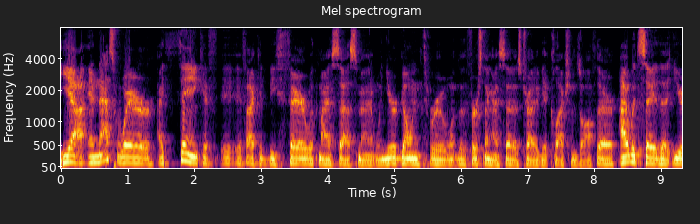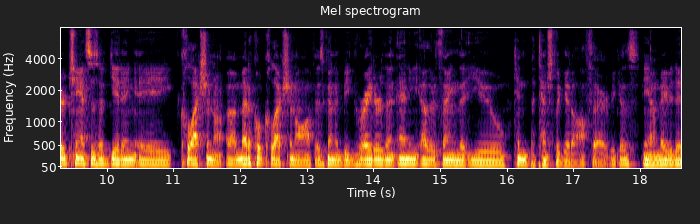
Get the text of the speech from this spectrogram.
Yeah, and that's where I think if if I could be fair with my assessment, when you're going through the first thing I said is try to get collections off there. I would say that your chances of getting a collection, a medical collection off, is going to be greater than any other thing that you can potentially get off there because you know maybe they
